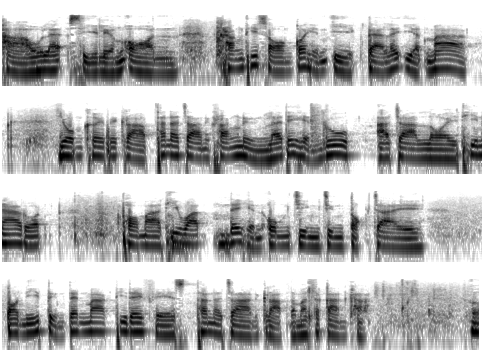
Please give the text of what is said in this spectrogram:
ขาวและสีเหลืองอ่อน ครั้งที่สองก็เห็นอีกแต่ละเอียดมาก โยมเคยไปกราบท่านอาจารย์ครั้งหนึ่ง และได้เห็นรูปอาจารย์ลอยที่หน้ารถ พอมาที่วัดได้เห็นองค์จริงจึงตกใจ ตอนนี้ตื่นเต้นมากที่ได้เฟซท่านอาจารย์กราบนมัสการค่ะ ก็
